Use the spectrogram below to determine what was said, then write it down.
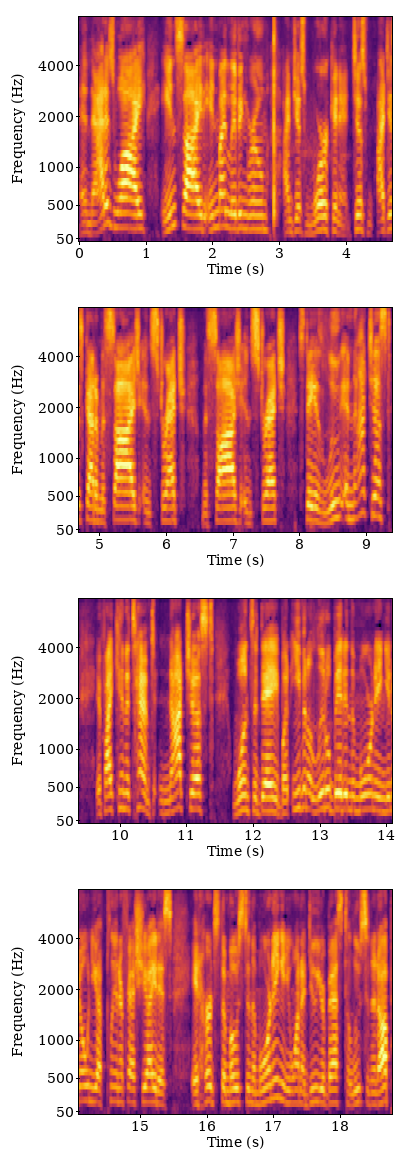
And that is why inside in my living room, I'm just working it. Just, I just got to massage and stretch, massage and stretch, stay as loose and not just, if I can attempt, not just once a day, but even a little bit in the morning. You know, when you have plantar fasciitis, it hurts the most in the morning and you want to do your best to loosen it up.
